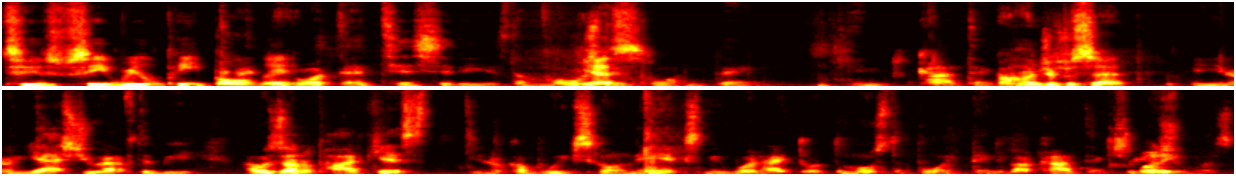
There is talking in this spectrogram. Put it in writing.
to see real people. I think authenticity is the most Yes. important thing in content. A hundred percent. creation. You know, yes, you have to be. I was on a podcast, you know, a couple weeks ago, and they asked me what I thought the most important thing about content creation was,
